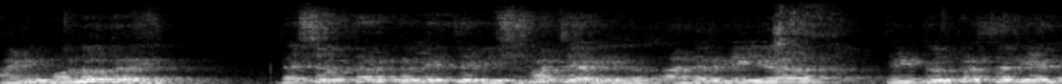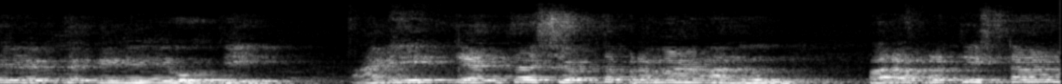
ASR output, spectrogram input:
आणि मनोदय दशावतार कलेचे विश्वाचार्य आदरणीय तेंडुलकर सर यांनी व्यक्त केलेली होती. आणि त्यांचा शब्द प्रमाण मानून पराप्रतिष्ठान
